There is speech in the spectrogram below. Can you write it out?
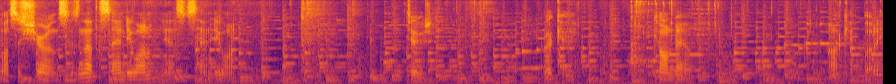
What's assurance? Isn't that the sandy one? Yeah, it's the sandy one. Dude. Okay. Calm down. Okay, buddy.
